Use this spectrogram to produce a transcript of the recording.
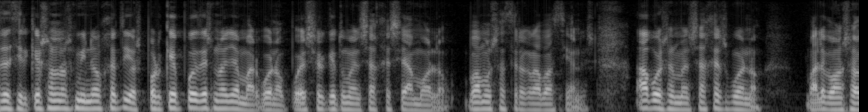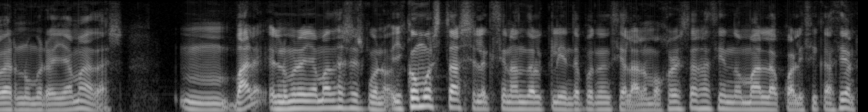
decir, ¿qué son los mini objetivos? ¿Por qué puedes no llamar? Bueno, puede ser que tu mensaje sea molo. Vamos a hacer grabaciones. Ah, pues el mensaje es bueno. Vale, vamos a ver número de llamadas. Mm, vale, el número de llamadas es bueno. ¿Y cómo estás seleccionando al cliente potencial? A lo mejor estás haciendo mal la cualificación.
